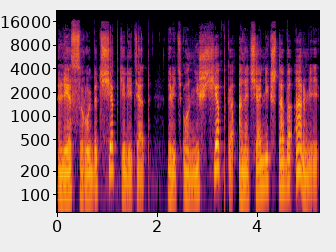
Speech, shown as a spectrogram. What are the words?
лес рубят, щепки летят. Да ведь он не щепка, а начальник штаба армии.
